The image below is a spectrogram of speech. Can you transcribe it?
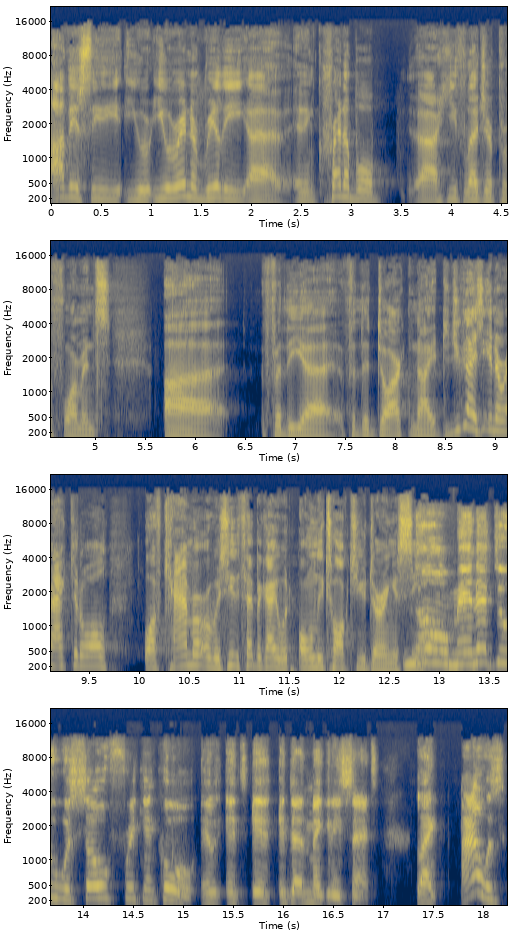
obviously, you you were in a really uh, an incredible uh, Heath Ledger performance uh, for the uh, for the Dark Knight. Did you guys interact at all off camera, or was he the type of guy who would only talk to you during a scene? No, man, that dude was so freaking cool. It it it, it doesn't make any sense. Like I was,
